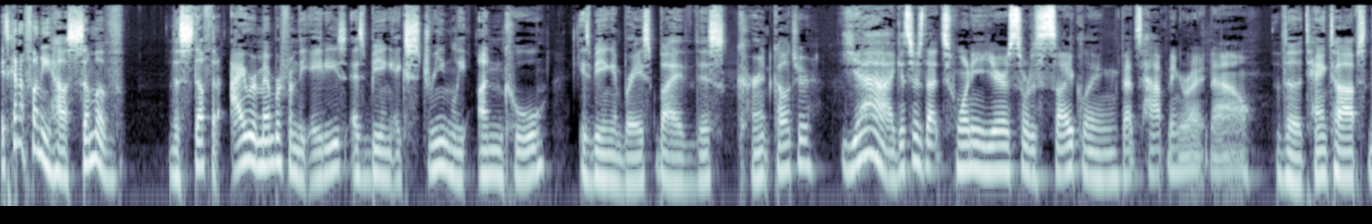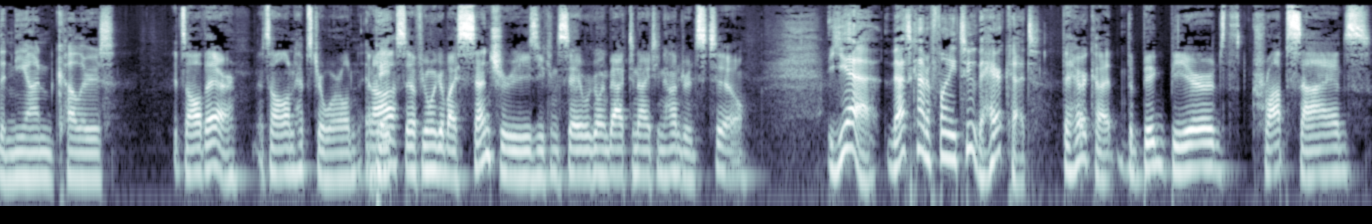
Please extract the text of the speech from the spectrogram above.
It's kind of funny how some of the stuff that I remember from the 80s as being extremely uncool is being embraced by this current culture. Yeah, I guess there's that 20 years sort of cycling that's happening right now. The tank tops, the neon colors. It's all there. It's all in hipster world. And also, if you want to go by centuries, you can say we're going back to 1900s too. Yeah, that's kind of funny too. The haircut. The haircut, the big beards, crop sides,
